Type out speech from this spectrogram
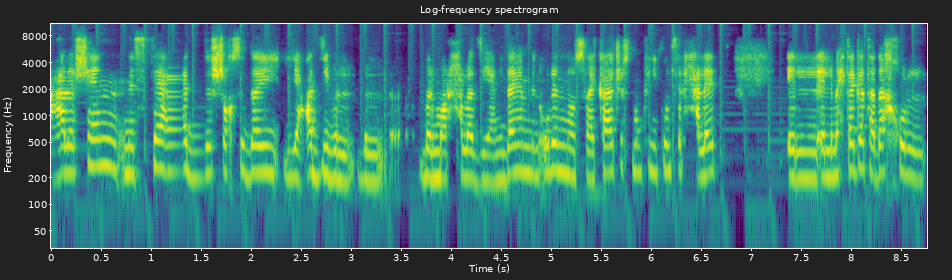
علشان نساعد الشخص ده يعدي بالمرحلة دي. يعني دايما بنقول إنه السايكايترست ممكن يكون في الحالات اللي محتاجة تدخل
